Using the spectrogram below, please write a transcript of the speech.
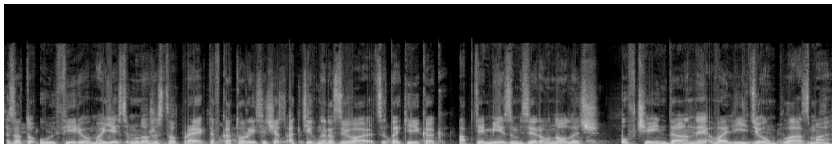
Зато у Эфириума есть множество проектов, которые сейчас активно развиваются, такие как Optimism, детерминизм, zero knowledge, офчейн данные, валидиум, плазма.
